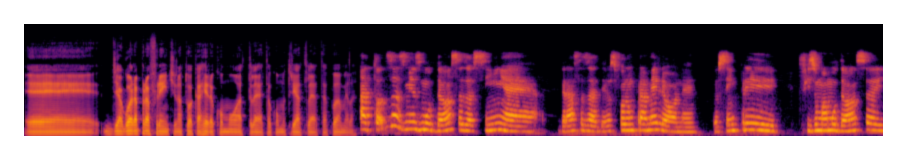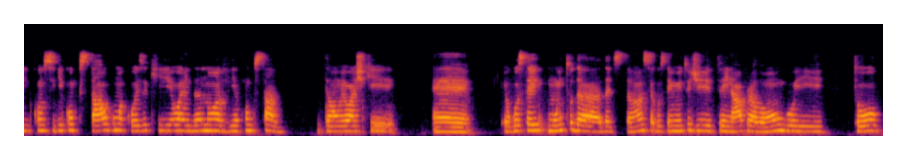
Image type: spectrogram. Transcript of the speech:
é, de agora para frente, na tua carreira como atleta, como triatleta, Pamela? Ah, todas as minhas mudanças, assim, é, graças a Deus, foram para melhor, né? Eu sempre fiz uma mudança e consegui conquistar alguma coisa que eu ainda não havia conquistado. Então, eu acho que é, eu gostei muito da, da distância, gostei muito de treinar para longo e estou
